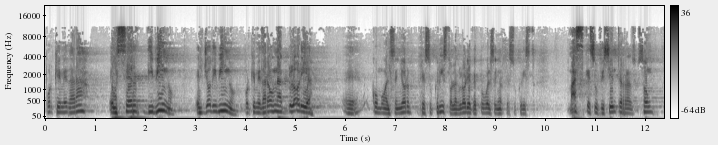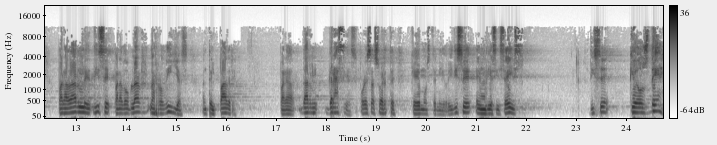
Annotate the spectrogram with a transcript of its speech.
Porque me dará el ser divino, el yo divino, porque me dará una gloria eh, como el Señor Jesucristo, la gloria que tuvo el Señor Jesucristo. Más que suficiente razón para darle, dice, para doblar las rodillas ante el Padre, para dar gracias por esa suerte que hemos tenido. Y dice el 16, dice que os dé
